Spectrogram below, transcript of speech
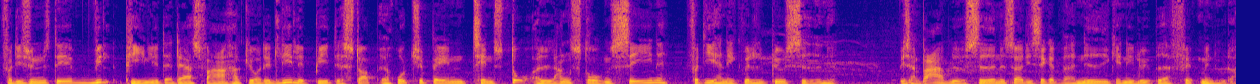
for de synes, det er vildt pinligt, at deres far har gjort et lille bitte stop af rutsjebanen til en stor og langstrukken scene, fordi han ikke ville blive siddende. Hvis han bare er blevet siddende, så har de sikkert været nede igen i løbet af 5 minutter.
